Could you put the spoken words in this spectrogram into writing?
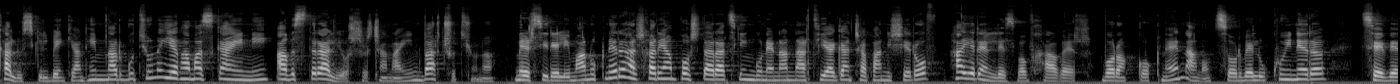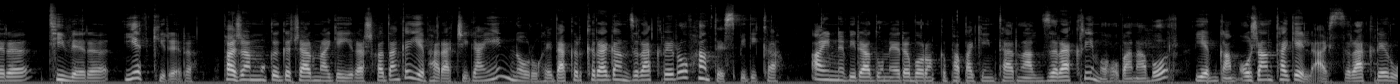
Կալուս Գիլբենկյան հիմնարկությունը եւ համասկայինի Ավստրալիո շրջանային վարչությունը Մեր սիրելի մանուկները աշխարհի ամբողջ տարածքին ունենան նարթիական չափանիշերով հայերեն լեզվով խաղեր, որոնք կօգնեն անոնց սորվելու քույները, ցևերը, թիվերը եւ քիրերը։ Բաժանմունքը գճարունակե իր աշխատանքը եւ հարաճիգային նոր ու հետաքրքրական ծրագրերով հանդես պիտի գա։ Այն նվիրատուները, որոնք կփապակին դառնալ ծրագրի մոհովանավոր եւ կամ օժանդակել այս ծրագրերու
